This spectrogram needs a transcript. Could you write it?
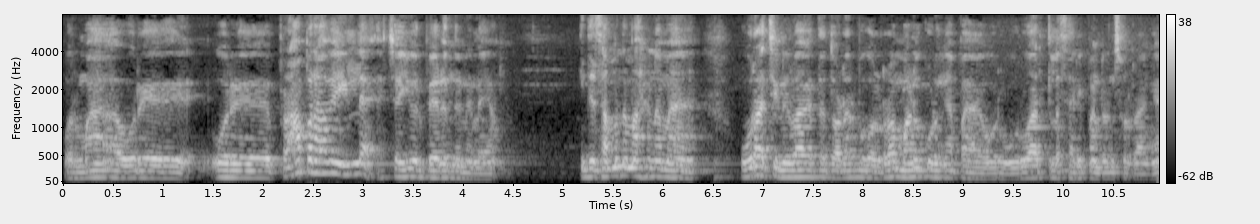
ஒரு மா ஒரு ஒரு ப்ராப்பராகவே இல்லை. செய்யூர் பேருந்து நிலையம். இது சம்மந்தமாக நம்ம ஊராட்சி நிர்வாகத்தை தொடர்பு கொள்கிறோம் மனு கொடுங்க. இப்போ ஒரு ஒரு வாரத்தில் சரி பண்ணுறேன்னு சொல்கிறாங்க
